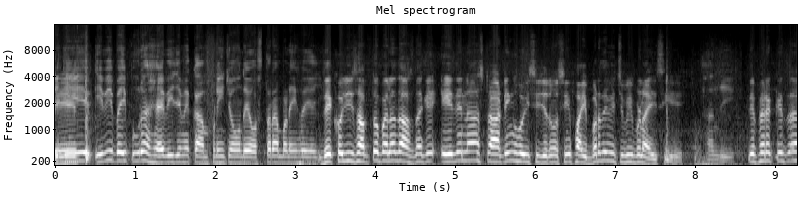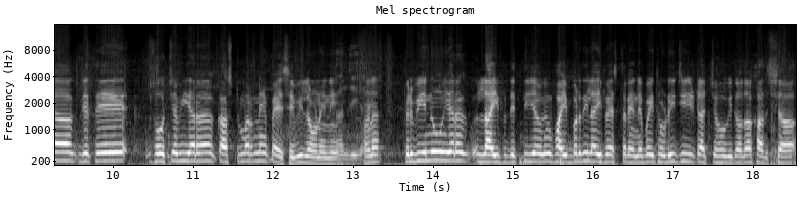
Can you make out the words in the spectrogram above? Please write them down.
ਤੇ ਇਹ ਇਹ ਵੀ ਬਾਈ ਪੂਰਾ ਹੈਵੀ ਜਿਵੇਂ ਕੰਪਨੀ ਚ ਆਉਂਦੇ ਉਸ ਤਰ੍ਹਾਂ ਬਣੇ ਹੋਏ ਆ ਜੀ। ਦੇਖੋ ਜੀ ਸਭ ਤੋਂ ਪਹਿਲਾਂ ਦੱਸਦਾ ਕਿ ਇਹਦੇ ਨਾਲ ਸਟਾਰਟਿੰਗ ਹੋਈ ਸੀ ਜਦੋਂ ਅਸੀਂ ਫਾਈਬਰ ਦੇ ਵਿੱਚ ਵੀ ਬਣਾਈ ਸੀ ਇਹ। ਹਾਂਜੀ। ਤੇ ਫਿਰ ਕਿਤੇ ਜਿੱਥੇ ਸੋਚਿਆ ਵੀ ਯਾਰ ਕਸਟਮਰ ਨੇ ਪੈਸੇ ਵੀ ਲਾਉਣੇ ਨੇ ਹਾਂਜੀ, ਹਨਾ? ਫਿਰ ਵੀ ਇਹਨੂੰ ਯਾਰ ਲਾਈਫ ਦਿੱਤੀ ਜਾਊਗੀ ਫਾਈਬਰ ਦੀ ਲਾਈਫ ਇਸ ਤਰ੍ਹਾਂ ਨੇ ਬਈ ਥੋੜੀ ਚੀਜ਼ ਟੱਚ ਹੋ ਗਈ ਤਾਂ ਉਹਦਾ ਖਦਸ਼ਾ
